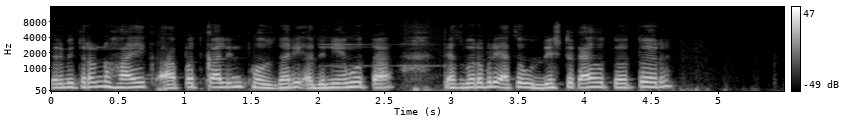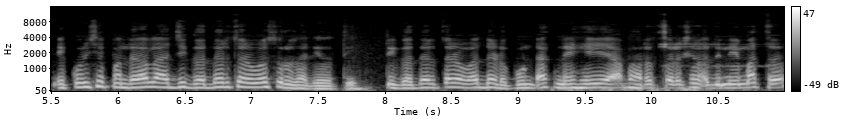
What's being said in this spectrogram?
तर मित्रांनो हा एक आपत्कालीन फौजदारी अधिनियम होता. त्याचबरोबर याचं उद्दिष्ट काय होतं? तर एकोणीसशे पंधराला जी गदर चळवळ सुरू झाली होती ती गदर चळवळ दडपून टाकणे हे या भारत संरक्षण अधिनियमाचं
